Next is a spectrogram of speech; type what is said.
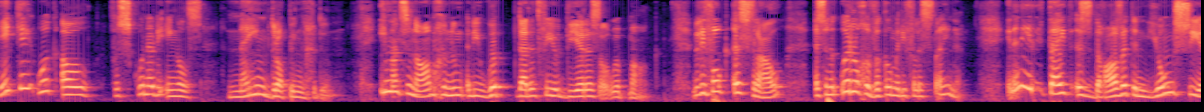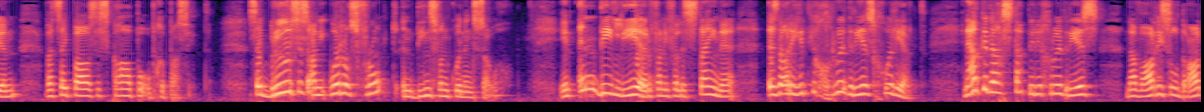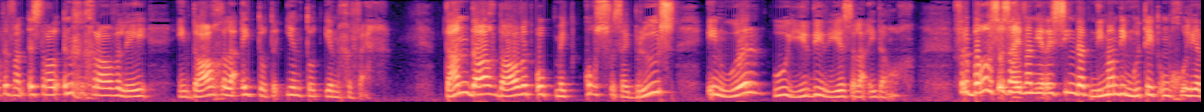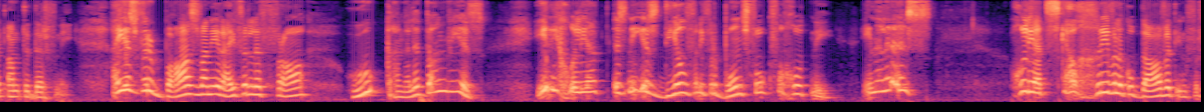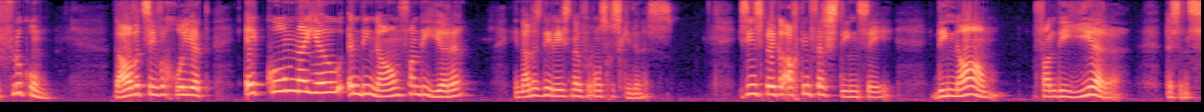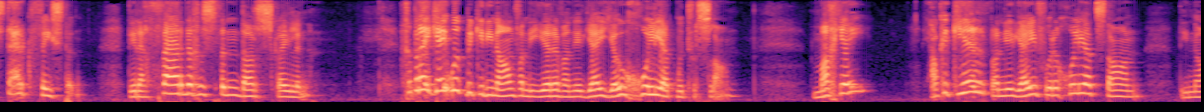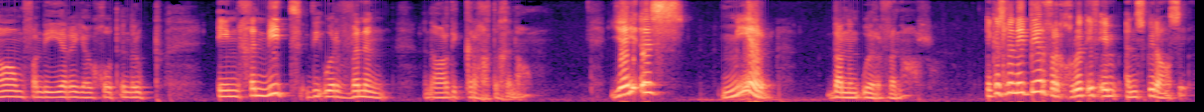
Het jy ook al verskoon nou die Engels name dropping gedoen? Iemand se naam genoem in die hoop dat dit vir jou deure sal oopmaak. Nou die volk Israel is in 'n oorlog gewikkel met die Filistyne. En in hierdie tyd is Dawid 'n jong seun wat sy pa se skape opgepas het. Sy broers is aan die oorlogsfront in diens van koning Saul. En in die leer van die Filistyne is daar hierdie groot reus Goliat. En elke dag stap hierdie groot reus na waar die soldate van Israel ingegrawe lê en daag hulle uit tot 'n 1 tot 1 geveg. Dan daag Dawid op met kos vir sy broers en hoor hoe hierdie reus hulle uitdaag. Verbaas is hy wanneer hy sien dat niemand die moed het om Goliat aan te durf nie. Hy is verbaas wanneer hy vir hulle vra, "Hoe kan hulle bang wees? Hierdie Goliat is nie eers deel van die verbondsvolk van God nie." En hulle is. Goliat skel gruwelik op Dawid en vervloek hom. Dawid sê vir Goliat: "Ek kom na jou in die naam van die Here." En dan is die res nou vir ons geskiedenis. Jy sien Spreuke 18 vers 10 sê: "Die naam van die Here is 'n sterk vesting. Die regverdiges vind daar skuilings." Gebruik jy ook bietjie die naam van die Here wanneer jy jou Goliat moet verslaan? Mag jy Elke keer wanneer jy voor 'n Goliat staan, die naam van die Here jou God inroep en geniet die oorwinning in daardie kragtige naam. Jy is meer dan 'n oorwinnaar. Ek is Lenet Peer vir Groot FM Inspirasie.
